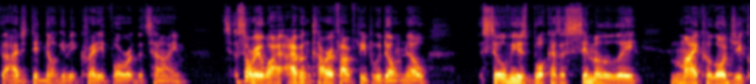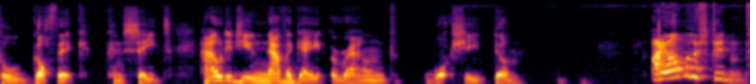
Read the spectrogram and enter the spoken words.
that I just did not give it credit for at the time. Sorry, I haven't clarified for people who don't know. Silvia's book has a similarly mycological gothic conceit. How did you navigate around what she'd done? I almost didn't.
